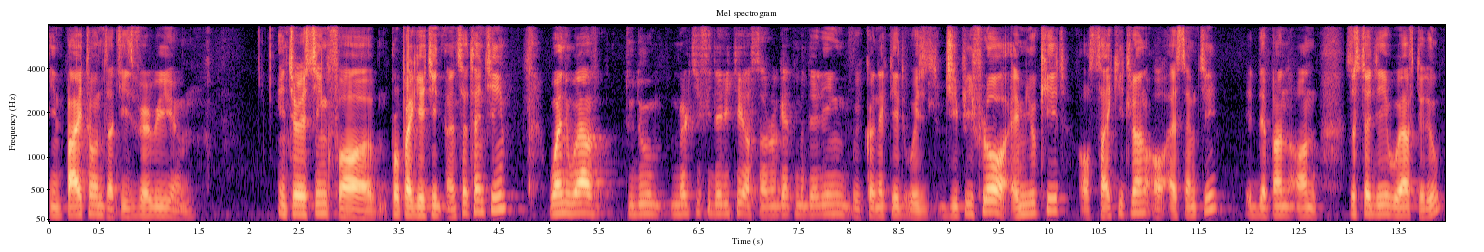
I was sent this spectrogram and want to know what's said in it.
in Python that is very um, interesting for uh, propagating uncertainty. When we have to do multi-fidelity or surrogate modeling, we connect it with GPFlow or Emukit or scikit-learn or SMT. It depends on the study we have to do.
